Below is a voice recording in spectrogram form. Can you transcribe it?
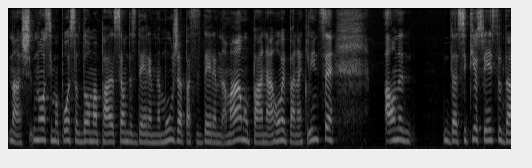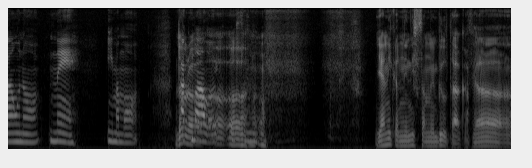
znaš, nosimo posao doma pa se onda zderem na muža, pa se zderem na mamu, pa na ove, pa na klince, a onda da si ti osvijestil da ono, ne, imamo Dobro, malo. ja nikad nisam ni bil takav. Ja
